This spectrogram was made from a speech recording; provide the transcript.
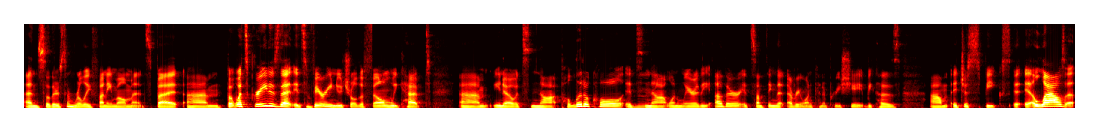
and so there's some really funny moments. But um, but what's great is that it's very neutral. The film we kept, um, you know, it's not political. It's Mhm. not one way or the other. It's something that everyone can appreciate because um, it just speaks. It, it allows. Uh,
